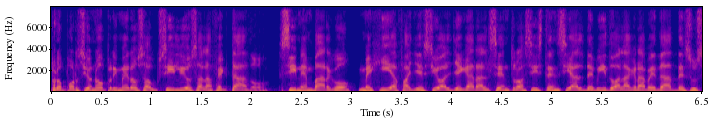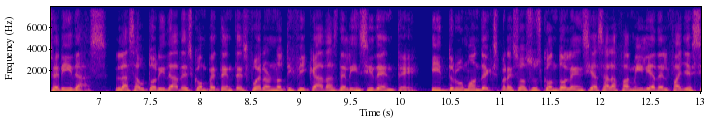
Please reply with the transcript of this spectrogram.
proporcionó primeros auxilios al afectado. Sin embargo, Mejía falleció al llegar al centro asistencial debido a la gravedad de sus heridas. Las autoridades competentes fueron notificadas del incidente y Drummond expresó sus condolencias a la familia del fallecido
